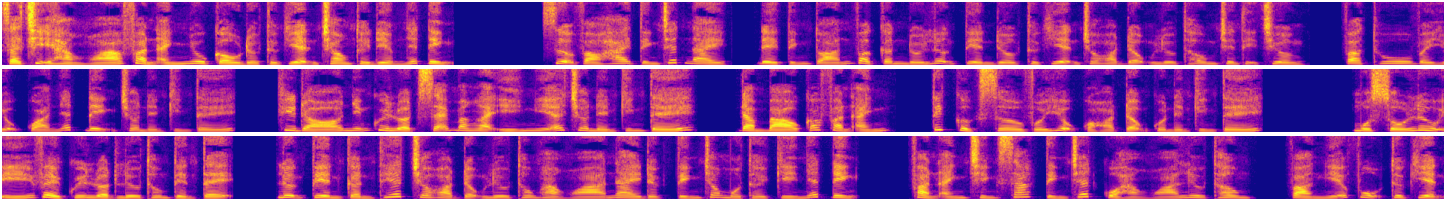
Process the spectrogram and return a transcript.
giá trị hàng hóa phản ánh nhu cầu được thực hiện trong thời điểm nhất định. Dựa vào hai tính chất này, để tính toán và cân đối lượng tiền được thực hiện cho hoạt động lưu thông trên thị trường và thu về hiệu quả nhất định cho nền kinh tế. Khi đó, những quy luật sẽ mang lại ý nghĩa cho nền kinh tế, đảm bảo các phản ánh tích cực sơ với hiệu quả hoạt động của nền kinh tế. Một số lưu ý về quy luật lưu thông tiền tệ. Lượng tiền cần thiết cho hoạt động lưu thông hàng hóa này được tính trong một thời kỳ nhất định, phản ánh chính xác tính chất của hàng hóa lưu thông và nghĩa vụ thực hiện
